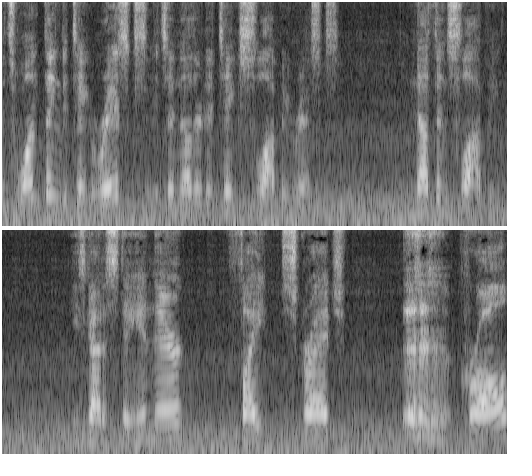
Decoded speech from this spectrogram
It's one thing to take risks, it's another to take sloppy risks. Nothing sloppy. He's got to stay in there, fight, scratch, crawl,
